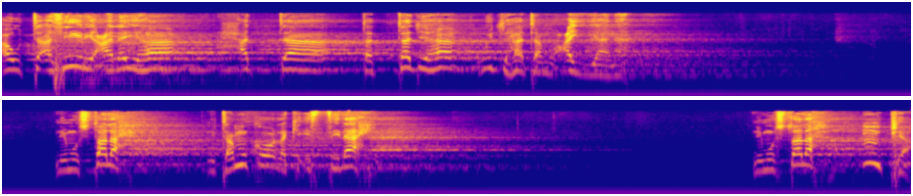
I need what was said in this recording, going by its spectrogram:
أو التأثير عليها حتى تتجه وجهة معينة. Ni mustalah ni tamko la kiistilahi. Ni mustalah mpya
